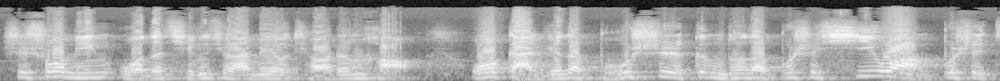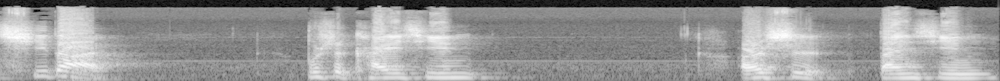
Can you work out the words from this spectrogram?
是说明我的情绪还没有调整好。我感觉的不是更多的不是希望，不是期待，不是开心，而是担心。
